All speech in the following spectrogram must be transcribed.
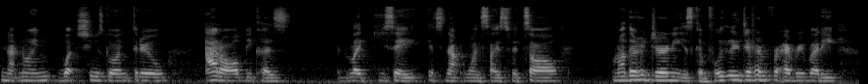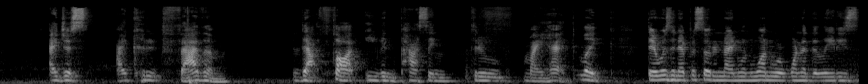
not knowing what she was going through at all because like you say, it's not one size fits all. Motherhood journey is completely different for everybody. I just I couldn't fathom that thought even passing through my head. Like there was an episode in 911 where one of the ladies,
